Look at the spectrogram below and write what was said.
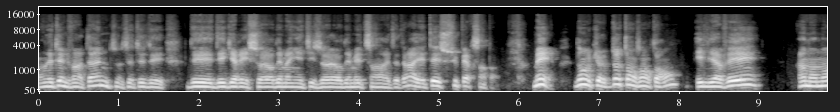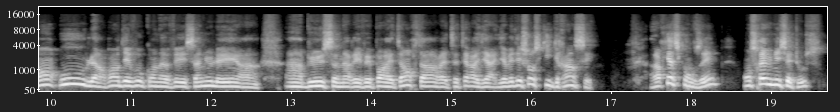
on était une vingtaine, c'était des, guérisseurs, des magnétiseurs, des médecins, etc. Et était super sympa. Mais, donc, de temps en temps, il y avait un moment où le rendez-vous qu'on avait s'annulait, un, un, bus n'arrivait pas, était en retard, etc. Il y, il y avait des choses qui grinçaient. Alors, qu'est-ce qu'on faisait? On se réunissait tous.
